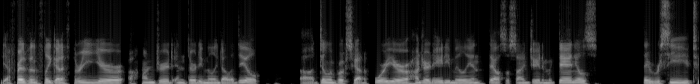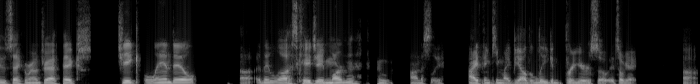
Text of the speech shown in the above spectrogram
Yeah, Fred VanVleet got a three-year, $130 million deal. Uh, Dillon Brooks got a four-year, 180 million. They also signed Jaden McDaniels. They received two second-round draft picks. Jake Landale, uh, and they lost KJ Martin, who honestly I think he might be out of the league in three years, so it's okay. Um,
